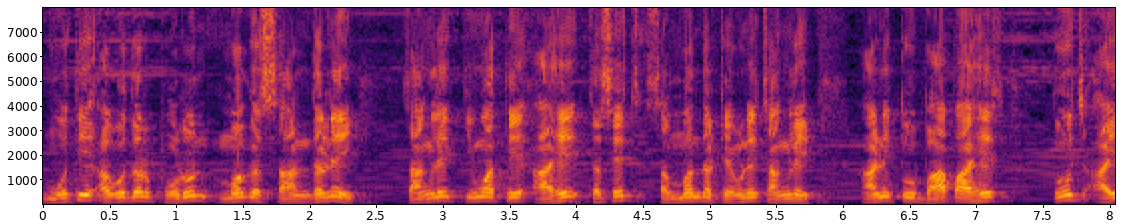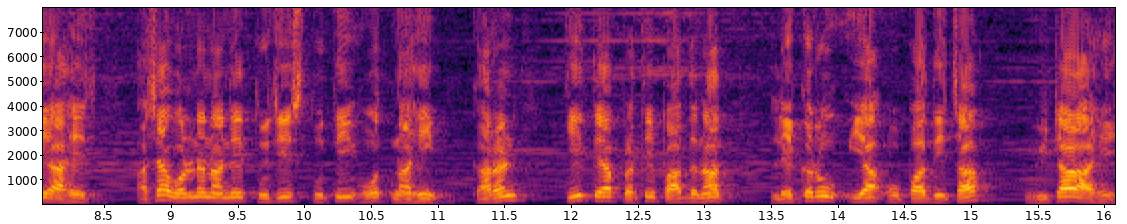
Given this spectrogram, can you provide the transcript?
मोती अगोदर फोडून मग सांधणे. चांगले किंवा ते आहे तसेच संबंध ठेवणे चांगले. आणि तू बाप आहेस तूच आई आहेस. अशा वर्णनाने तुझी स्तुती होत नाही. कारण की त्या प्रतिपादनात लेकरू या उपाधीचा विटाळ आहे.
